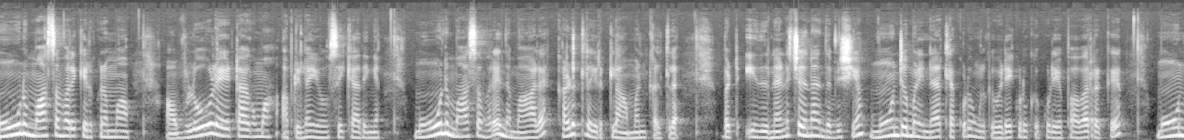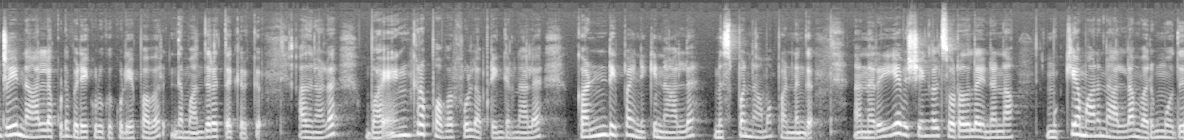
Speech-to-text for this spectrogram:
மூணு மாதம் வரைக்கும் இருக்கணுமா? அவ்வளோ லேட் ஆகுமா? அப்படிலாம் யோசிக்காதீங்க. மூணு மாதம் வரை இந்த மாலை கழுத்தில் இருக்கலாம் அம்மன் கழுத்தில். பட் இது நினச்சதுன்னா இந்த விஷயம் மூன்று மணி நேரத்தில் கூட உங்களுக்கு விடை கொடுக்கக்கூடிய பவர் இருக்குது மூன்றே நாளில் கூட விடை கொடுக்கக்கூடிய பவர் இந்த மந்திரத்துக்கு இருக்குது அதனால் பயங்கர பவர்ஃபுல் அப்படிங்கிறனால கண்டிப்பாக இன்றைக்கி நாளில் மிஸ் பண்ணாமல் பண்ணுங்கள் நான் நிறைய விஷயங்கள் சொல்கிறதுல என்னென்னா முக்கியமான நாள்லாம் வரும்போது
